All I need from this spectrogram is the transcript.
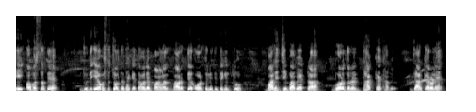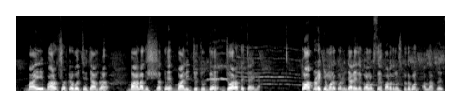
এই অবস্থাতে যদি এই অবস্থা চলতে থাকে, তাহলে বাংলা, ভারতের অর্থনীতিতে কিন্তু বাণিজ্যিকভাবে একটা বড় ধরনের ধাক্কা খাবে। যার কারণে বা ভারত সরকার বলছে যে আমরা বাংলাদেশের সাথে বাণিজ্য যুদ্ধে জড়াতে চাই না। তো আপনারা কি মনে করেন? জানিয়ে দিন কমেন্টসে ভারত সুস্থ থাকুন। আল্লাহ হাফেজ।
